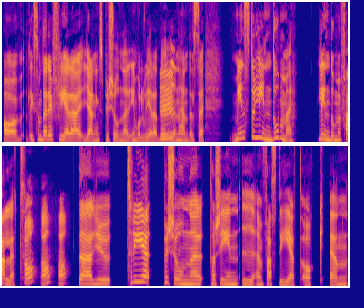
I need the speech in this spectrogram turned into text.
av, liksom där det är flera gärningspersoner involverade Mm. i en händelse. Minns du Lindome? Lindomefallet? Ja, ja, ja. Där ju tre personer tar sig in i en fastighet och en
